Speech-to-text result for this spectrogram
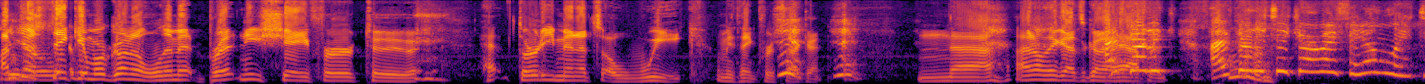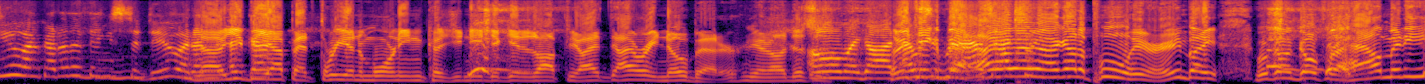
I'm just know, thinking we're going to limit Brittany Shaffer to 30 minutes a week. Let me think for a second. Nah, I don't think that's going to happen. Gotta, I've got to take care of my family too. I've got other things to do. And no, I'm, you'd got... be up at three in the morning because you need to get it off. You, I, I already know better. You know, this is. Oh my God! Let me I take was, it back. I, actually... I, got a pool here. Anybody? We're going to go for how many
